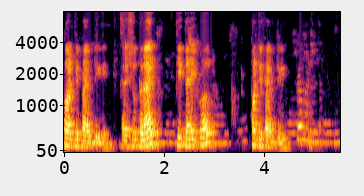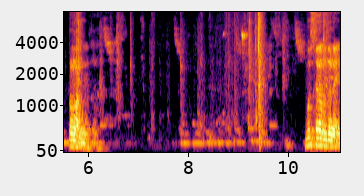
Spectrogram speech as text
45 ডিগ্রি তাহলে সুতরাং থিটা ইকুয়াল 45 ডিগ্রি প্রমাণিত। বুঝতে না, বুঝে নাই?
